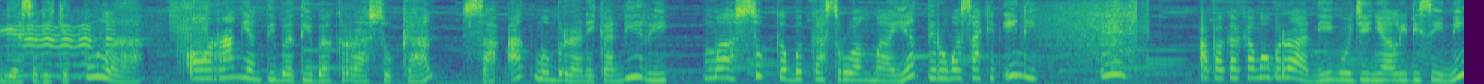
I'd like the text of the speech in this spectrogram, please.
Gak sedikit pula orang yang tiba-tiba kerasukan saat memberanikan diri masuk ke bekas ruang mayat di rumah sakit ini. Eh, apakah kamu berani nguji nyali di sini?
